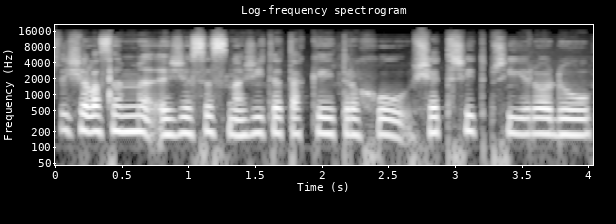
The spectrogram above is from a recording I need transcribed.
Slyšela jsem, že se snažíte taky trochu šetřit přírodu.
